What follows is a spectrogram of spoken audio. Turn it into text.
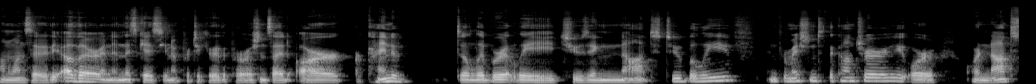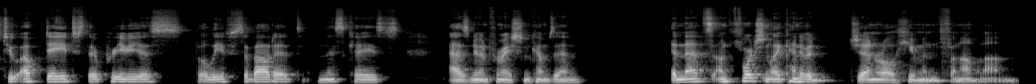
on one side or the other, and in this case, you know, particularly the pro-Russian side, are are kind of deliberately choosing not to believe information to the contrary or or not to update their previous beliefs about it in this case as new information comes in and that's unfortunately kind of a general human phenomenon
